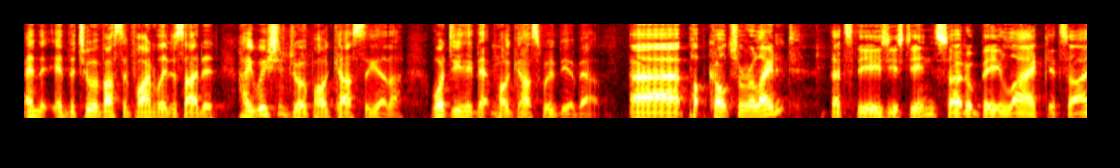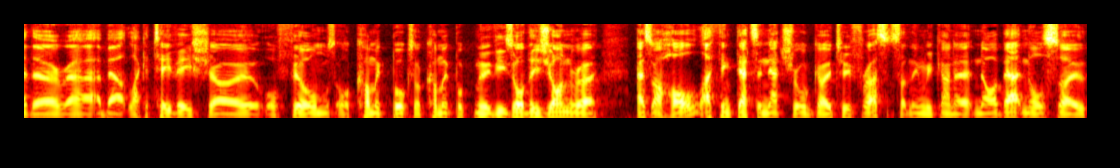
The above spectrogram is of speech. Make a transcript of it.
and the, and the two of us have finally decided, hey, we should do a podcast together. What do you think that podcast would be about? Uh, pop culture related. That's the easiest in. So it'll be like it's either uh, about like a TV show or films or comic books or comic book movies or the genre as a whole. I think that's a natural go to for us. It's something we kind of know about. And also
